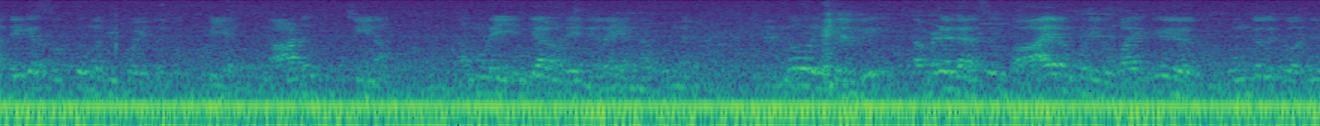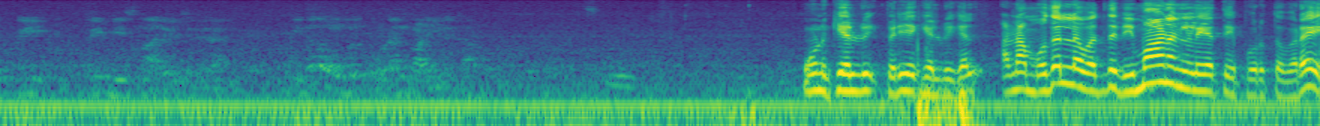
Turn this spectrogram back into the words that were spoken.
அதிக சொத்து மதிப்பு வைத்திருக்கக்கூடிய நாடு சீனா. நம்முடைய இந்தியாவுடைய நிலை என்ன? ஒண்ணு. இன்னொரு கேள்வி, தமிழக அரசு இப்போ ஆயிரம் கோடி ரூபாய்க்கு உங்களுக்கு வந்து ஃப்ரீ ஃப்ரீ பீஸ்னு அறிவிச்சிருக்காங்க இதுல உங்களுக்கு உடன்பாடு இருக்கா மூணு கேள்வி பெரிய கேள்விகள். ஆனால் முதல்ல வந்து விமான நிலையத்தை பொறுத்தவரை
